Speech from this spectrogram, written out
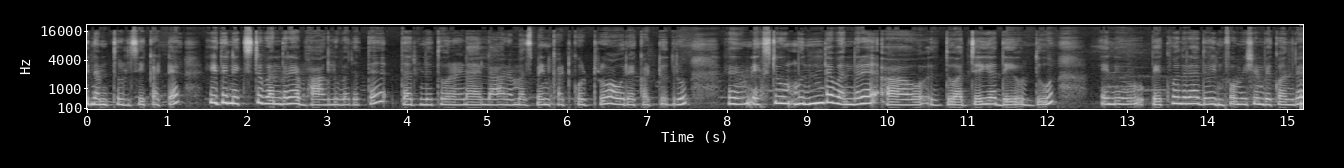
ಇದು ನಮ್ಮ ತುಳಸಿ ಕಟ್ಟೆ. ಇದು ನೆಕ್ಸ್ಟ್ ಬಂದರೆ ಬಾಗಿಲು ಬರುತ್ತೆ. ತರುಣ ತೋರಣ ಎಲ್ಲ ನಮ್ಮ ಹಸ್ಬೆಂಡ್ ಕಟ್ಕೊಟ್ರು, ಅವರೇ ಕಟ್ಟಿದ್ರು. ನೆಕ್ಸ್ಟು ಮುಂದೆ ಬಂದರೆ ಇದು ಅಜ್ಜಯ್ಯ ದೇವ್ರದ್ದು ಏನು ಬೇಕು ಅಂದರೆ ಅದು ಇನ್ಫಾರ್ಮೇಷನ್ ಬೇಕು ಅಂದರೆ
